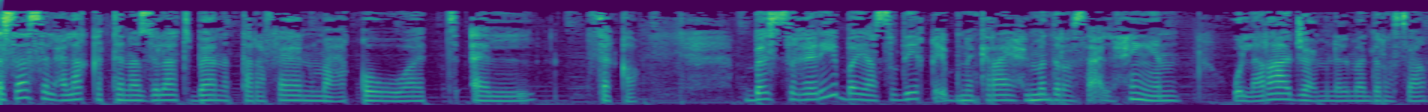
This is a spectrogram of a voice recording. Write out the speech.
أساس العلاقة التنازلات بين الطرفين مع قوة الثقة. بس غريبة يا صديقي ابنك رايح المدرسة الحين ولا راجع من المدرسة؟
